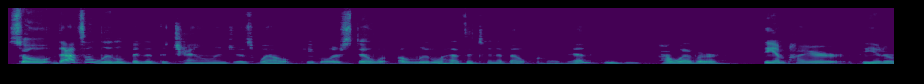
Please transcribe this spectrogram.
So that's a little bit of the challenge as well. People are still a little hesitant about COVID. Mhm. However, the Empire Theater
